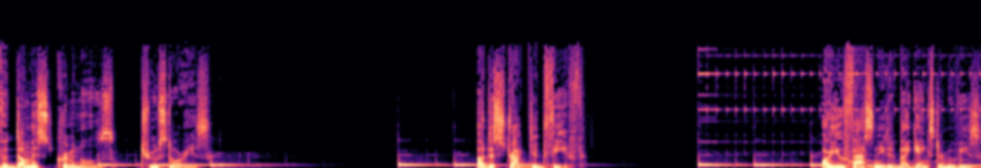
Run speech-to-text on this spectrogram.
The Dumbest Criminals True Stories. A Distracted Thief. Are you fascinated by gangster movies?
